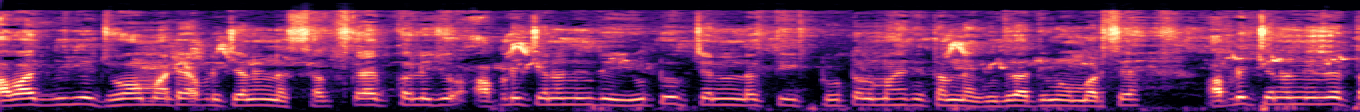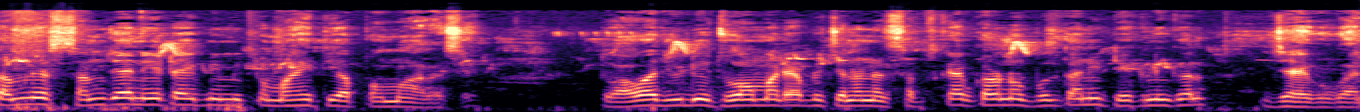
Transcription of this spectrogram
આવા જ વીડિયો જોવા માટે આપણી ચેનલને સબસ્ક્રાઈબ કરી લેજો. આપણી ચેનલની અંદર યુટ્યુબ ચેનલ લગતી ટોટલ માહિતી તમને ગુજરાતીમાં મળશે. આપણી ચેનલની અંદર તમને સમજાય ને એ ટાઈપની મિત્રો માહિતી આપવામાં આવે છે. તો આવા જ વીડિયો જોવા માટે આપણી ચેનલને સબસ્ક્રાઇબ કરવાનું ભૂલતા નહીં. ટેકનિકલ જય ગોગાની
